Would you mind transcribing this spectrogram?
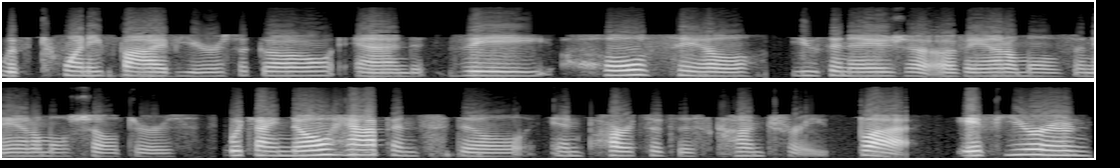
with 25 years ago and the wholesale euthanasia of animals in animal shelters, which I know happens still in parts of this country, but if you're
